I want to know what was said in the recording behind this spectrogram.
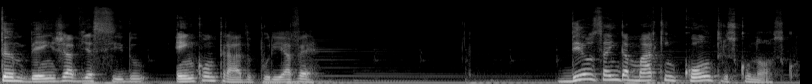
também já havia sido encontrado por Yahvé. Deus ainda marca encontros conosco.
